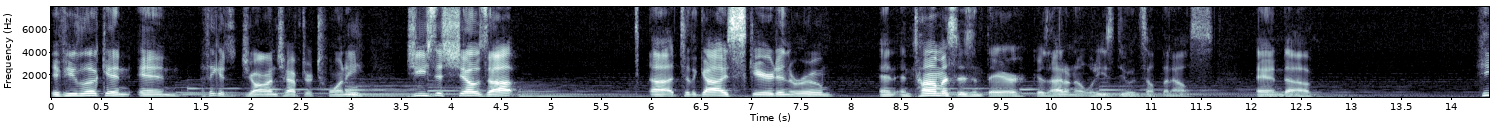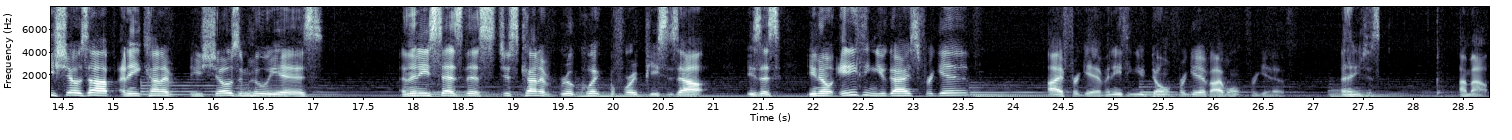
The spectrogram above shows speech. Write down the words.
if you look in, in I think it's John chapter 20. Jesus shows up uh, to the guys scared in the room, and, and Thomas isn't there because I don't know what he's doing something else. And uh, he shows up and he kind of he shows him who he is, and then he says this just kind of real quick before he pieces out. He says, "You know, anything you guys forgive, I forgive. Anything you don't forgive, I won't forgive." And then he just, I'm out,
